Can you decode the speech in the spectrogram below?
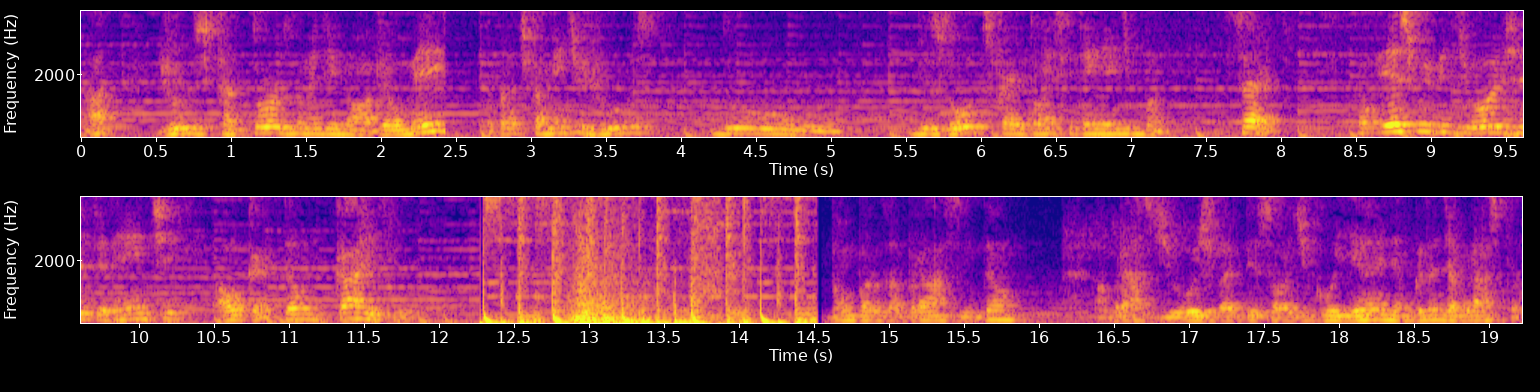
Tá? Juros de 14,99 ao mês, praticamente juros do, dos outros cartões que tem aí de banco, tá certo? Então este foi o vídeo de hoje referente ao cartão Carrefour. Vamos para os abraços então? Abraço de hoje vai pessoal de Goiânia, um grande abraço para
